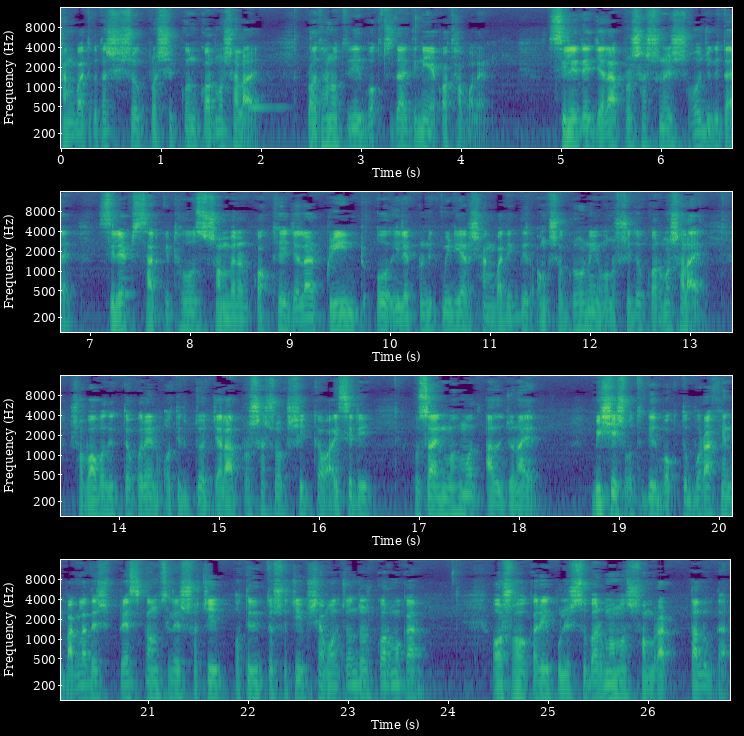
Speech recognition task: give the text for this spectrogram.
সাংবাদিকতা শীর্ষক প্রশিক্ষণ কর্মশালায় প্রধান অতিথির বক্তৃতায় তিনি একথা বলেন। সিলেটে জেলা প্রশাসনের সহযোগিতায় সিলেট সার্কিট হাউস সম্মেলন কক্ষে জেলার প্রিন্ট ও ইলেকট্রনিক মিডিয়ার সাংবাদিকদের অংশগ্রহণে অনুষ্ঠিত কর্মশালায় সভাপতিত্ব করেন অতিরিক্ত জেলা প্রশাসক, শিক্ষা ও আইসিটি হুসাইন মোহাম্মদ আল জুনায়েদ বিশেষ অতিথির বক্তব্য রাখেন বাংলাদেশ প্রেস কাউন্সিলের সচিব, অতিরিক্ত সচিব শ্যামল চন্দ্র কর্মকার ও সহকারী পুলিশ সুপার মোহাম্মদ সম্রাট তালুকদার।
